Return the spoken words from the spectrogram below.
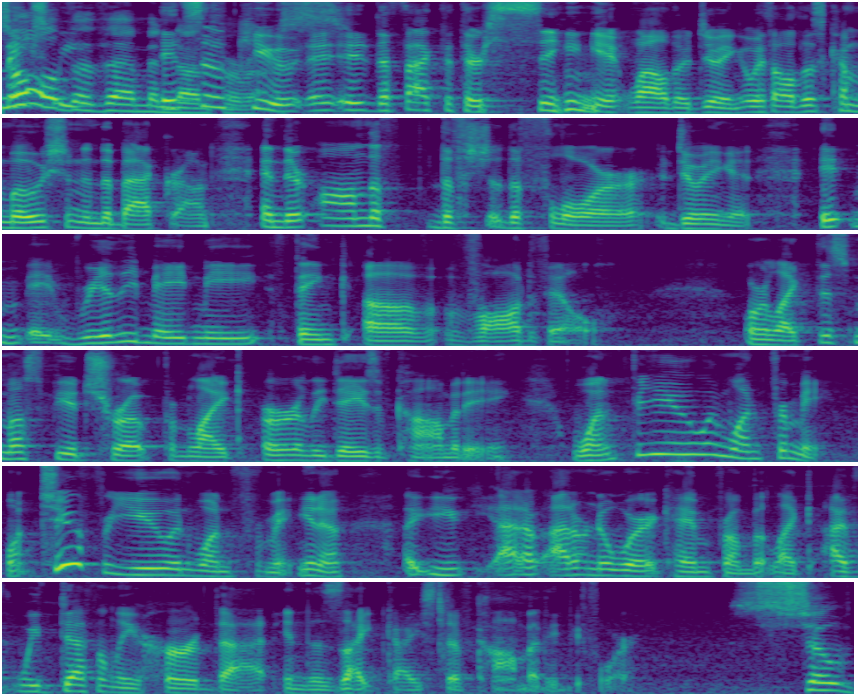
makes all me, of them and it's none so for cute. us. It- it- the fact that they're singing it while they're doing it with all this commotion in the background, and they're on the the, the floor doing it. It it really made me think of vaudeville, or like this must be a trope from like early days of comedy. One for you and one for me. One two for you and one for me. You know, Uh, you I don't I don't know where it came from, but like I've we've definitely heard that in the zeitgeist of comedy before. So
